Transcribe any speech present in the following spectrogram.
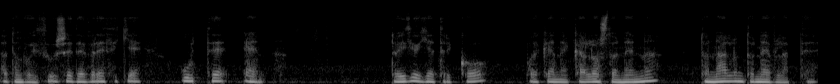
θα τον βοηθούσε δεν βρέθηκε ούτε ένα. Το ίδιο γιατρικό που έκανε καλό στον ένα, τον άλλον τον έβλαπτε.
